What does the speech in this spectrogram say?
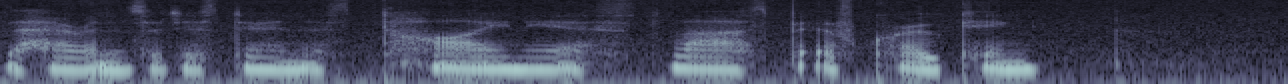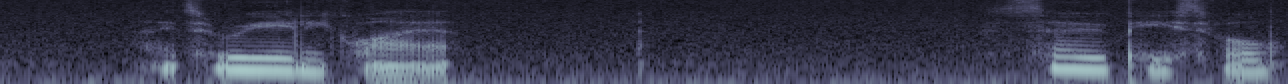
The herons are just doing this tiniest last bit of croaking, and it's really quiet. So peaceful.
